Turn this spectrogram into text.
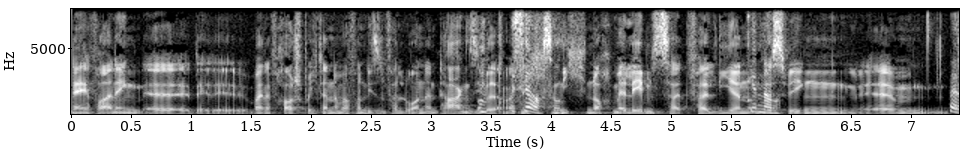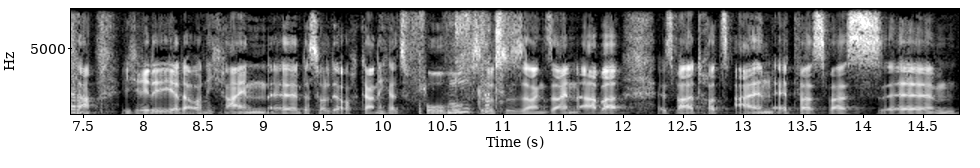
Nee, vor allen Dingen, äh, meine Frau spricht dann immer von diesen verlorenen Tagen. Sie will einfach nicht, so. nicht, noch mehr Lebenszeit verlieren. Genau. Und deswegen, ähm, ja. klar, ich rede ihr da auch nicht rein. Äh, das sollte auch gar nicht als Vorwurf nee, sozusagen sein. Aber es war trotz allem etwas, was ähm,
